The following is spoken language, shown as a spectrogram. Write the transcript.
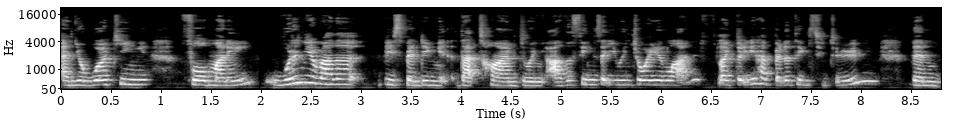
and you're working for money. Wouldn't you rather be spending that time doing other things that you enjoy in life? Like, don't you have better things to do than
